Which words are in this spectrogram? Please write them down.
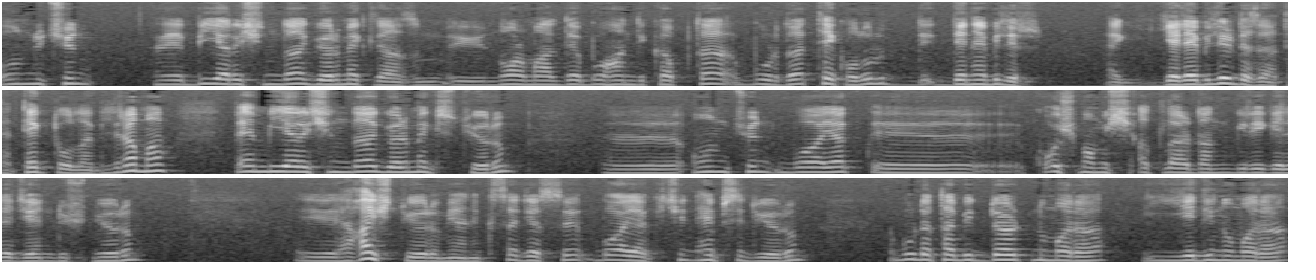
onun için e, bir yarışında görmek lazım. Normalde bu handikapta burada tek olur de- denebilir. E, gelebilir de zaten tek de olabilir ama ben bir yarışında görmek istiyorum. Onun için bu ayak koşmamış atlardan biri geleceğini düşünüyorum. E, haş diyorum yani kısacası bu ayak için hepsi diyorum. Burada tabi 4 numara, 7 numara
